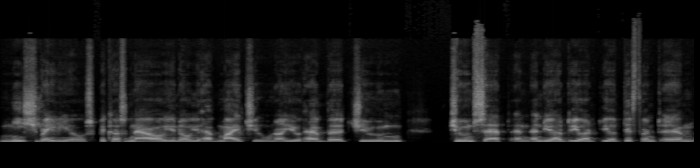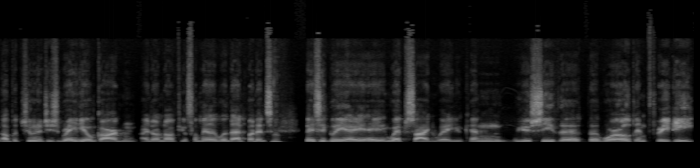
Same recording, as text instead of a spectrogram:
niche radios because now you know you have MyTuner, you have the Tune tune set and and you have you have you have different um, opportunities radio garden i don't know if you're familiar with that but it's no. basically a, a website where you can you see the the world in 3d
